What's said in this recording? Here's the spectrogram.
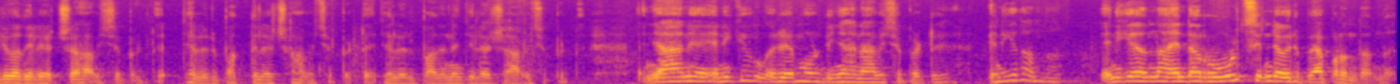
ഇരുപത് ലക്ഷം ആവശ്യപ്പെട്ട് ചിലർ പത്ത് ലക്ഷം ആവശ്യപ്പെട്ട് ചിലർ പതിനഞ്ച് ലക്ഷം ആവശ്യപ്പെട്ട്. ഞാൻ എനിക്കും ഒരു എമൗണ്ട് ഞാൻ ആവശ്യപ്പെട്ട് എനിക്ക് തന്നു. എനിക്ക് തന്ന അതിന്റെ റൂൾസിന്റെ ഒരു പേപ്പറും തന്ന്.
